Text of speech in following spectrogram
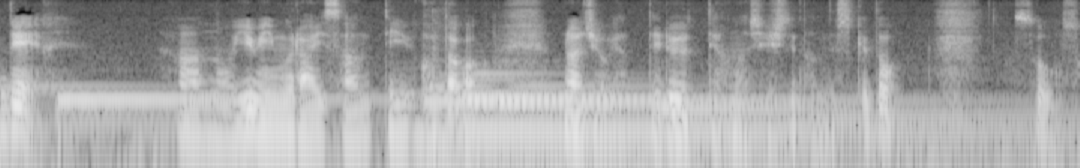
であの由美村井さんっていう方がラジオやってるって話してたんですけどそうそ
